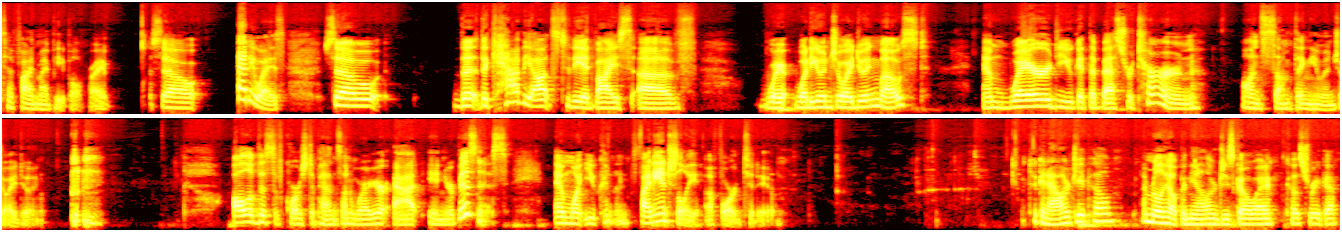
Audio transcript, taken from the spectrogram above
to find my people right? So anyways so the the caveats to the advice of where what do you enjoy doing most? And where do you get the best return on something you enjoy doing? All of this, of course, depends on where you're at in your business and what you can financially afford to do. Took an allergy pill. I'm really hoping the allergies go away. Costa Rica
